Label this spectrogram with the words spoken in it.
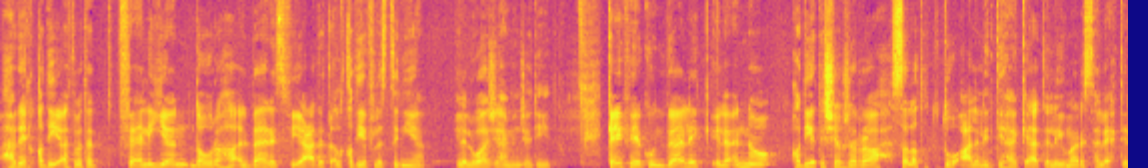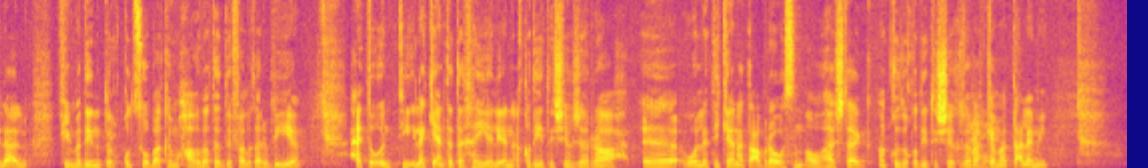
هذه القضية أثبتت فعليا دورها البارز في إعادة القضية الفلسطينية إلى الواجهة من جديد. كيف يكون ذلك؟ إلى أنه قضية الشيخ جراح سلطت الضوء على الانتهاكات اللي يمارسها الاحتلال في مدينة القدس وباقي محافظات الضفة الغربية. حيث أنت لك أن تتخيلي أن قضية الشيخ جراح والتي كانت عبر وسم أو هاشتاج أنقذوا قضية الشيخ جراح كما تعلمي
